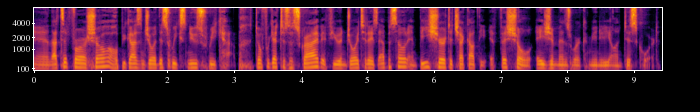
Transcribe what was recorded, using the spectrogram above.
And that's it for our show. I hope you guys enjoyed this week's news recap. Don't forget to subscribe if you enjoyed today's episode and be sure to check out the official Asian menswear community on Discord.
